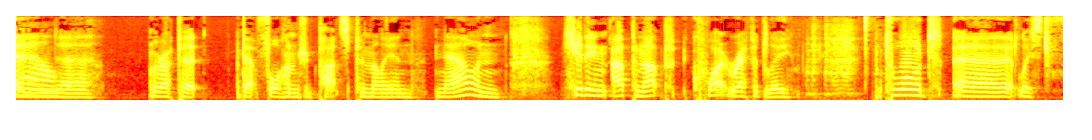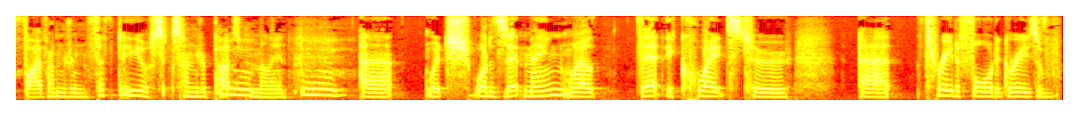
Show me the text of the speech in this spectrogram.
Wow. And uh, we're up at about 400 parts per million now, and heading up and up quite rapidly toward uh, at least 550 or 600 parts mm. per million. Mm. Uh, which, what does that mean? Well, that equates to uh, three to four degrees of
